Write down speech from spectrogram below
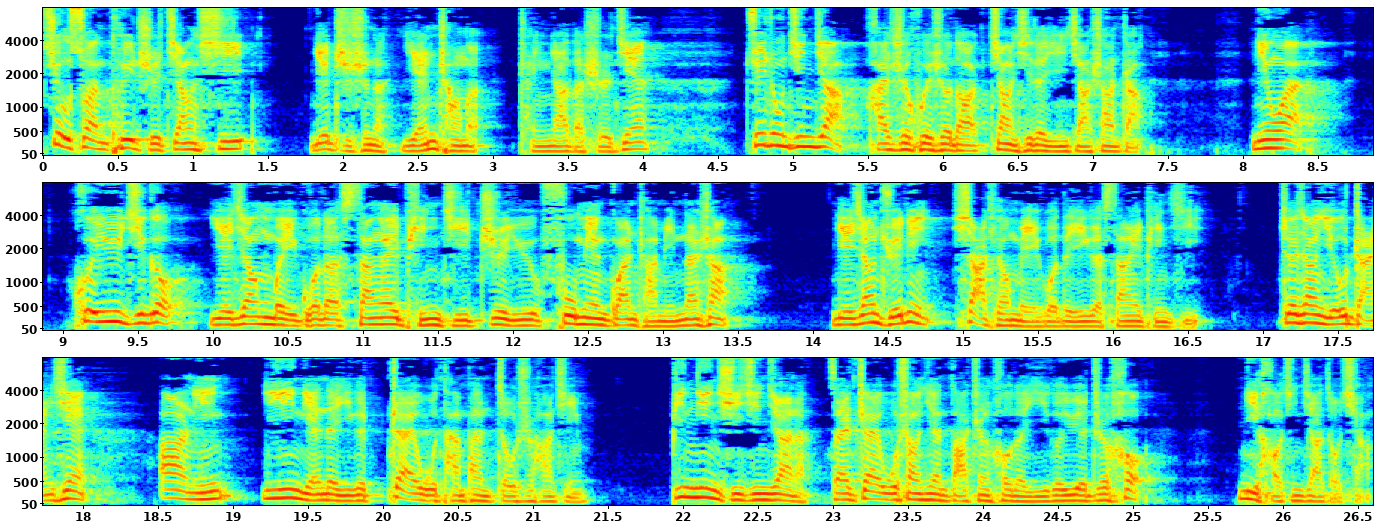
就算推迟降息，也只是呢延长了承压的时间，最终金价还是会受到降息的影响上涨。另外，会议机构也将美国的三 A 评级置于负面观察名单上。也将决定下调美国的一个三 A 评级，这将有展现二零一一年的一个债务谈判走势行情。并令其金价呢在债务上限达成后的一个月之后利好金价走强。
